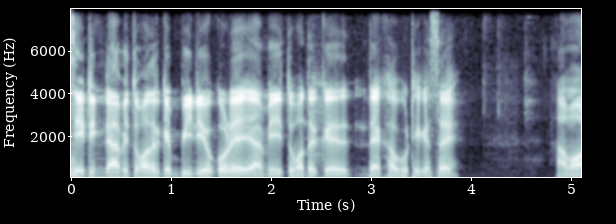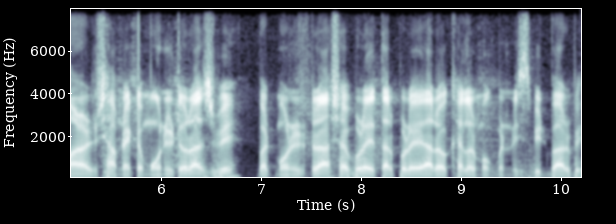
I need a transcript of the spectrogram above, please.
সেটিংটা আমি তোমাদেরকে ভিডিও করে আমি তোমাদেরকে দেখাবো, ঠিক আছে? আমার সামনে একটা মনিটর আসবে বাট মনিটর আসার পরে তারপরে আরও খেলার মুভমেন্ট স্পিড বাড়বে।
